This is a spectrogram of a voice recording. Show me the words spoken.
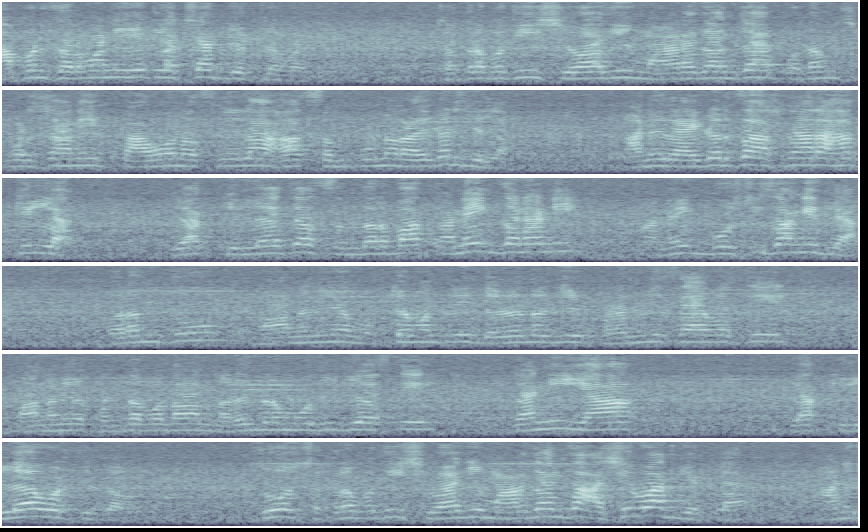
आपण सर्वांनी एक लक्षात घेतलं पाहिजे. छत्रपती शिवाजी महाराजांच्या पदमस्पर्शाने पावन असलेला हा संपूर्ण रायगड जिल्हा आणि रायगडचा असणारा हा किल्ला या किल्ल्याच्या संदर्भात अनेक जणांनी अनेक गोष्टी सांगितल्या. परंतु माननीय मुख्यमंत्री देवेंद्रजी फडणवीस साहेब असतील माननीय पंतप्रधान नरेंद्र मोदीजी असतील त्यांनी या या किल्ल्यावरती जाऊन जो छत्रपती शिवाजी महाराजांचा आशीर्वाद घेतला आणि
